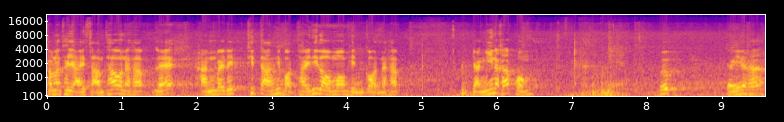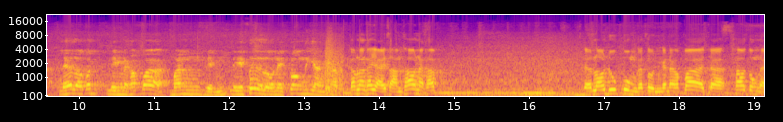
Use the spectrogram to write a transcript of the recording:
กำลังขยาย 3 เท่านะครับ และ หันไปในทิศทางที่ปลอดภัยที่เรามองเห็นก่อนนะครับ อย่างนี้นะครับผมปึ๊บอย่างนี้นะฮะแล้วเราก็เล็งนะครับว่ามันเห็นเลเซอร์เราในกล้องหรือยังครับกำลังขยาย 3 เท่านะครับเดี๋ยวเราดูกลุ่มกระสุนกันนะครับว่าจะเข้าตรงไหน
